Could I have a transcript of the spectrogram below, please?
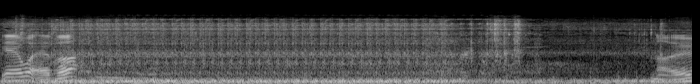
Yeah, whatever. No.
